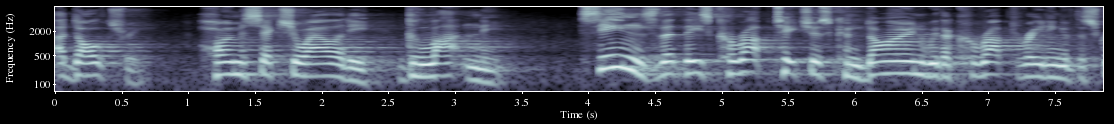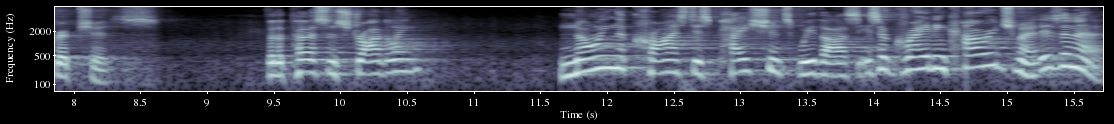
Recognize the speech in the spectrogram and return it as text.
adultery, homosexuality, gluttony, sins that these corrupt teachers condone with a corrupt reading of the scriptures for the person struggling, knowing that Christ is patient with us is a great encouragement, isn't it?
